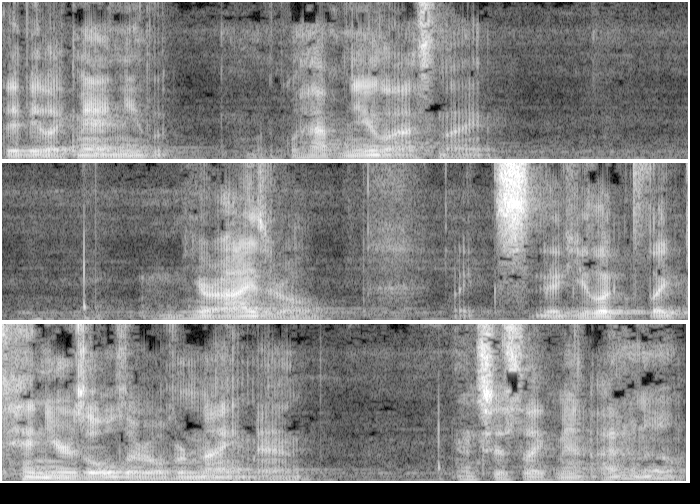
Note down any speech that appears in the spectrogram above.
they'd be like, man, you, what happened to you last night? Your eyes are all like, like you looked like 10 years older overnight, man. And it's just like, man, I don't know.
